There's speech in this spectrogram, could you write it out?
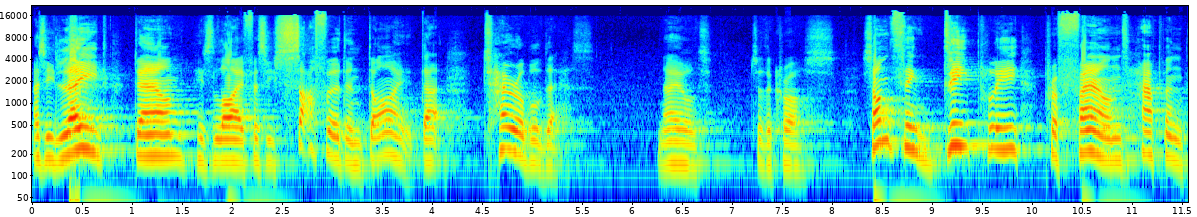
as he laid down his life, as he suffered and died that terrible death, nailed to the cross. Something deeply profound happened.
